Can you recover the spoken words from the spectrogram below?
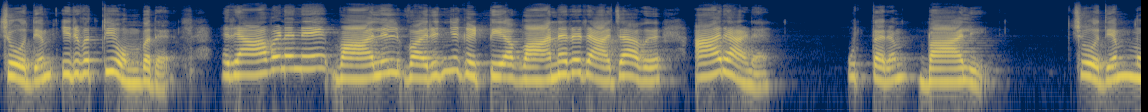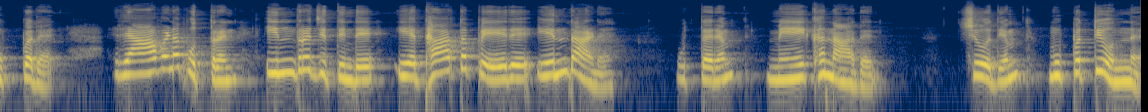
ചോദ്യം ഇരുപത്തിയൊമ്പത്. രാവണനെ വാലിൽ വരിഞ്ഞു കെട്ടിയ വാനര രാജാവ് ആരാണ്? ഉത്തരം ബാലി. ചോദ്യം മുപ്പത്. രാവണപുത്രൻ ഇന്ദ്രജിത്തിന്റെ യഥാർത്ഥ പേര് എന്താണ്? ഉത്തരം മേഘനാഥൻ. ചോദ്യം മുപ്പത്തിയൊന്ന്.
